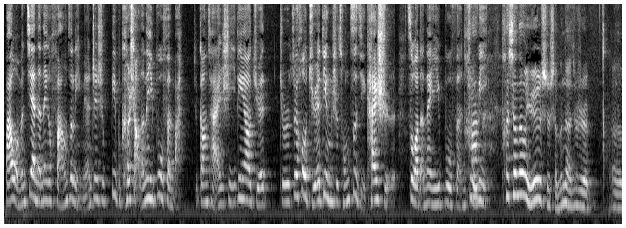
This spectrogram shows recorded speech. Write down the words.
把我们建的那个房子里面，这是必不可少的那一部分吧。就刚才是一定要决，就是最后决定是从自己开始做的那一部分助力。它相当于是什么呢？就是呃，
